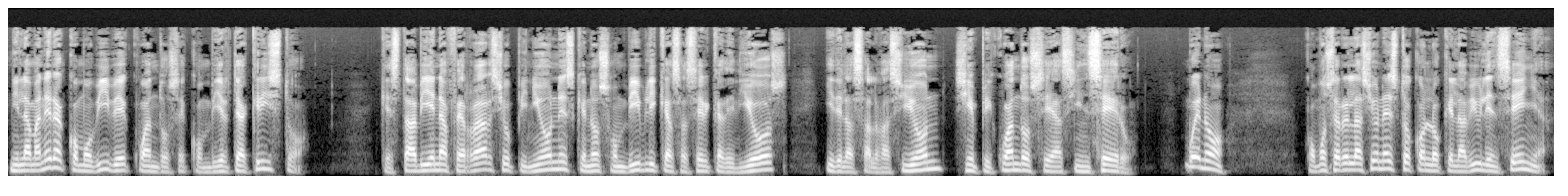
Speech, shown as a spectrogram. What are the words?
ni la manera como vive cuando se convierte a Cristo, que está bien aferrarse a opiniones que no son bíblicas acerca de Dios y de la salvación, siempre y cuando sea sincero. Bueno, ¿Cómo se relaciona esto con lo que la Biblia enseña?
